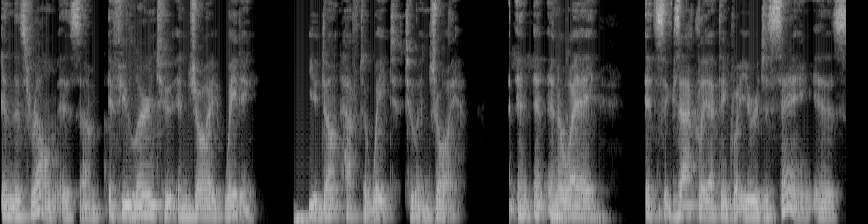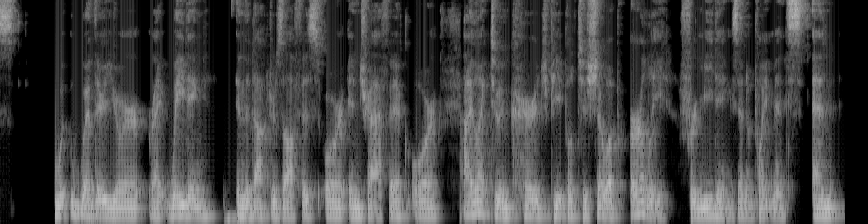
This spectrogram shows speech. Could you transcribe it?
in this realm is um, if you learn to enjoy waiting, you don't have to wait to enjoy. In, in, in a way, it's exactly I think what you were just saying is w- whether you're right waiting in the doctor's office or in traffic or I like to encourage people to show up early for meetings and appointments and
